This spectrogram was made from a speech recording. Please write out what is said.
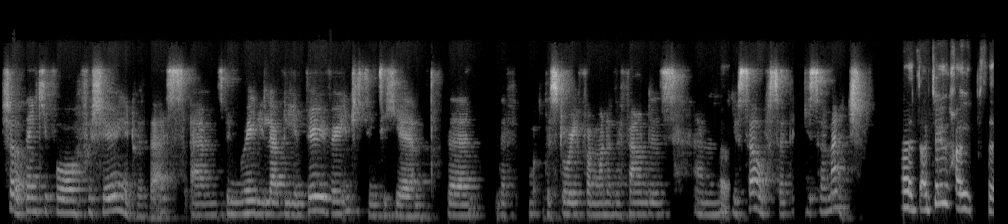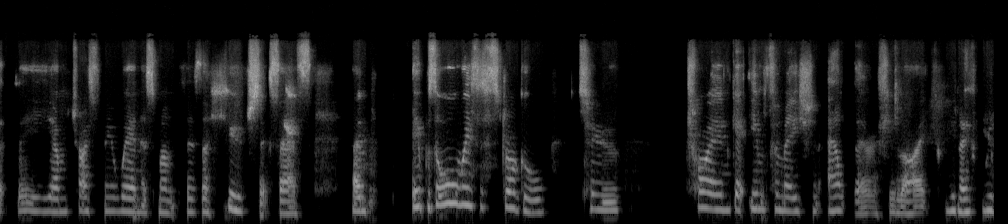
sure, thank you for for sharing it with us. Um, it's been really lovely and very very interesting to hear the the, the story from one of the founders um, yourself. So, thank you so much. I do hope that the um, Trisomy Awareness Month is a huge success and it was always a struggle to try and get information out there, if you like. You know, you,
